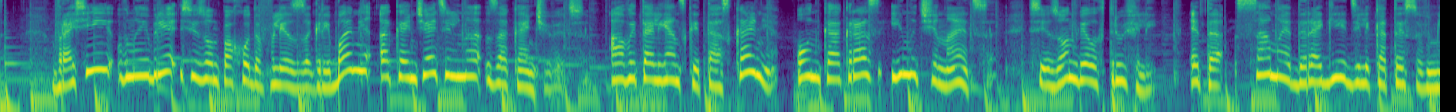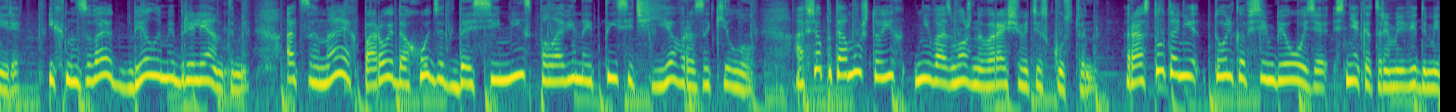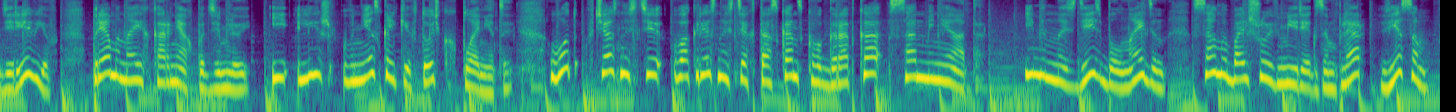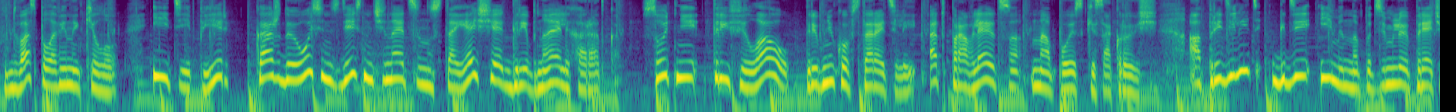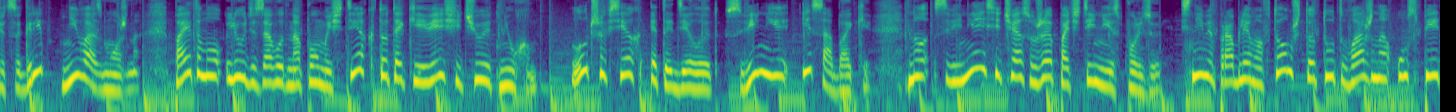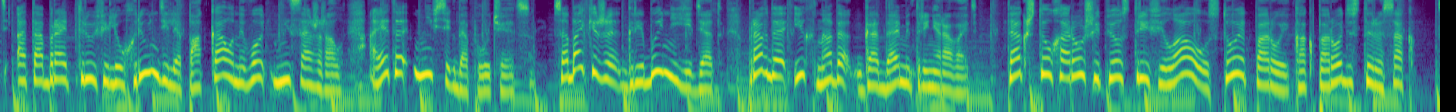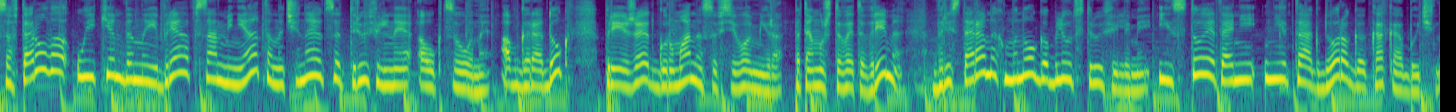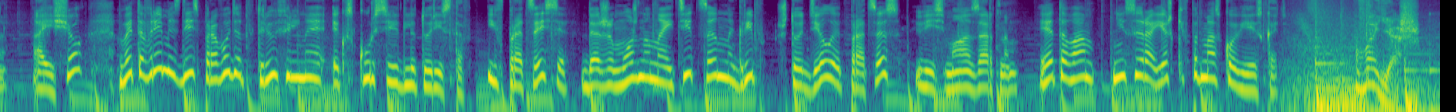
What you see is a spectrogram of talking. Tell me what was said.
В России в ноябре сезон походов в лес за грибами окончательно заканчивается. А в итальянской Тоскане он как раз и начинается – сезон белых трюфелей. Это самые дорогие деликатесы в мире. Их называют белыми бриллиантами, а цена их порой доходит до семи с половиной тысяч евро за кило. А все потому, что их невозможно выращивать искусственно. Растут они только в симбиозе с некоторыми видами деревьев прямо на их корнях под землей и лишь в нескольких точках планеты. Вот, в частности, в окрестностях тосканского городка Сан-Миниата – Именно здесь был найден самый большой в мире экземпляр весом в 2,5 кило. И теперь каждую осень здесь начинается настоящая грибная лихорадка. Сотни трифилау, грибников-старателей, отправляются на поиски сокровищ. Определить, где именно под землей прячется гриб, невозможно. Поэтому люди зовут на помощь тех, кто такие вещи чует нюхом. Лучше всех это делают свиньи и собаки. Но свиней сейчас уже почти не используют. С ними проблема в том, что тут важно успеть отобрать трюфель у хрюнделя, пока он его не сожрал. А это не всегда получается. Собаки же грибы не едят. Правда, их надо годами тренировать. Так что хороший пес Трифилау стоит порой, как породистый рысак. Со второго уикенда ноября в Сан-Миниато начинаются трюфельные аукционы, а в городок приезжают гурманы со всего мира, потому что в это время в ресторанах много блюд с трюфелями, и стоят они не так дорого, как обычно. А еще в это время здесь проводят трюфельные экскурсии для туристов. И в процессе даже можно найти ценный гриб, что делает процесс весьма азартным. Это вам не сыроежки в Подмосковье искать. «Вояж» –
